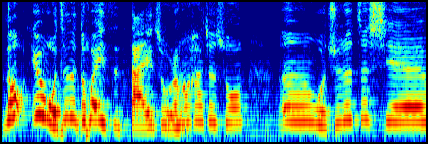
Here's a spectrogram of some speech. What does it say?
然后因为我真的都会一直呆住，然后他就说。嗯，我觉得这些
